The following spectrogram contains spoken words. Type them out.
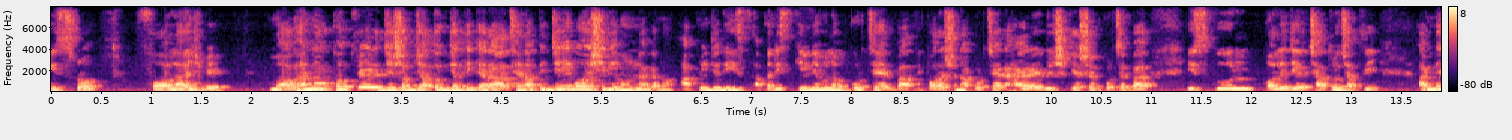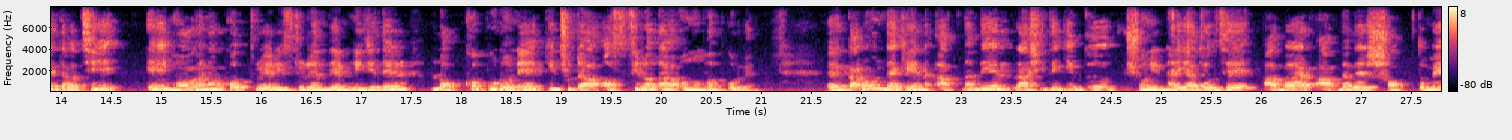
মিশ্র ফল আসবে। মঘা নক্ষত্রের যেসব জাতক জাতিকারা আছেন, আপনি যে বয়সেরই হন না কেন, আপনি যদি আপনার স্কিল ডেভেলপ করছেন বা আপনি পড়াশোনা করছেন, হায়ার এডুকেশন করছেন বা স্কুল, কলেজের ছাত্রছাত্রী, আমি দেখতে পাচ্ছি এই মঘা নক্ষত্রের স্টুডেন্টদের নিজেদের লক্ষ্য পূরণে কিছুটা অস্থিরতা অনুভব করবেন। কারণ দেখেন, আপনাদের রাশিতে কিন্তু শনির ঢাইয়া চলছে, আবার আপনাদের সপ্তমে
